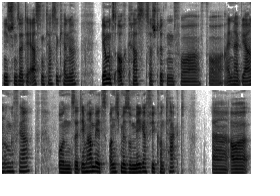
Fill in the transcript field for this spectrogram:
den ich schon seit der ersten Klasse kenne, wir haben uns auch krass zerstritten vor, vor eineinhalb Jahren ungefähr. Und seitdem haben wir jetzt auch nicht mehr so mega viel Kontakt. Äh, aber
